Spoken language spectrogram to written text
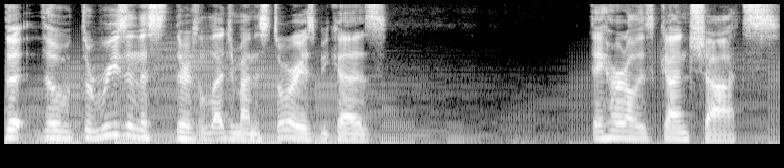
the the the reason this there's a legend behind the story is because they heard all these gunshots,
